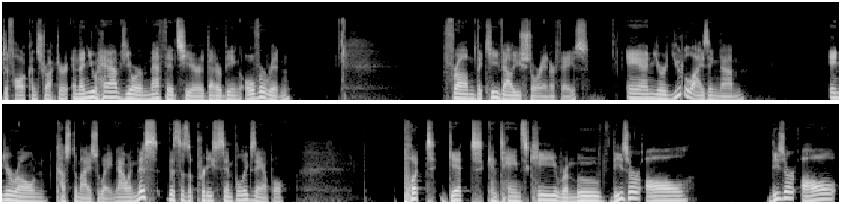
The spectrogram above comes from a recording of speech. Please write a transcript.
default constructor, and then you have your methods here that are being overridden from the key value store interface, and you're utilizing them in your own customized way. Now, in this, this is a pretty simple example. Put, get, contains key, remove. These are all these are all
